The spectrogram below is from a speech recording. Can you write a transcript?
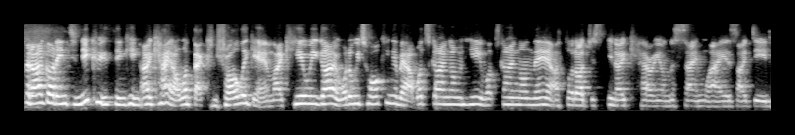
But I got into NICU thinking, okay, I want that control again. Like, here we go. What are we talking about? What's going on here? What's going on there? I thought I'd just, you know, carry on the same way as I did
